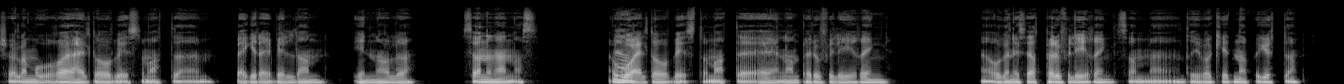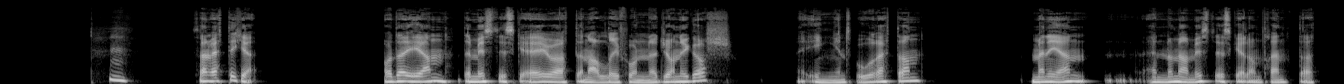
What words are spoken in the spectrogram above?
selv om mora er helt overbevist om at eh, begge de bildene inneholder sønnen hennes. Og hun er helt overbevist om at det er en eller annen pedofiliring, organisert pedofiliring, som eh, driver og kidnapper gutter. Mm. Så en vet ikke. Og det igjen, det mystiske er jo at en aldri har funnet Johnny Gosh. Ingen spor etter han. Men igjen, enda mer mystisk er det omtrent at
